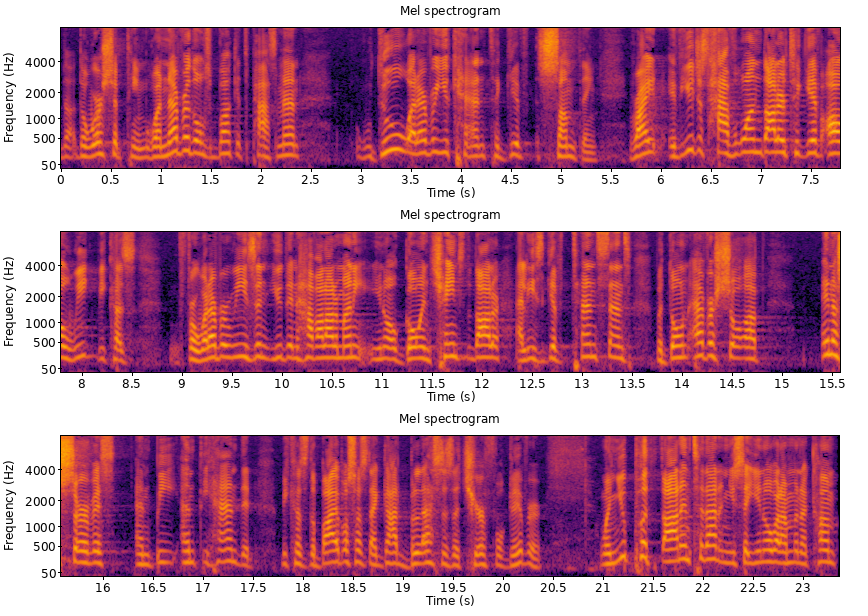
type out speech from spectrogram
the, the worship team, whenever those buckets pass, man, do whatever you can to give something, right? If you just have one dollar to give all week because for whatever reason you didn't have a lot of money, you know, go and change the dollar, at least give 10 cents, but don't ever show up in a service and be empty handed because the Bible says that God blesses a cheerful giver. When you put thought into that and you say, you know what, I'm going to come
